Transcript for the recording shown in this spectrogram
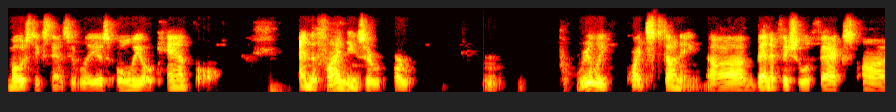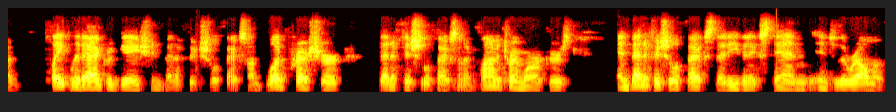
most extensively is oleocanthal. And the findings are, are really quite stunning. Uh, beneficial effects on platelet aggregation, beneficial effects on blood pressure, beneficial effects on inflammatory markers, and beneficial effects that even extend into the realm of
